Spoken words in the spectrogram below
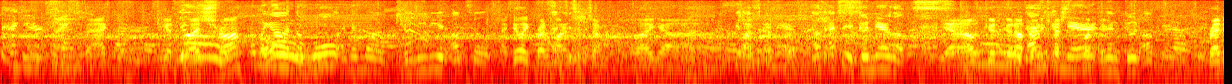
back air. Nice back there. You get Yo! trump. Oh my god, the roll and then the immediate up tilt. I feel like Brett wanted to jump, like, uh, That was, a good nair. that was actually a good nair though. Yeah, that was good. Good up That was a good nair and then good up air. Brett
